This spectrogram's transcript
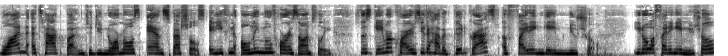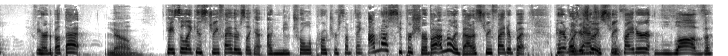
one attack button to do normals and specials, and you can only move horizontally. So this game requires you to have a good grasp of fighting game neutral. You know what fighting game neutral? Have you heard about that? no. Okay, so like in Street Fighter, there's like a, a neutral approach or something. I'm not super sure, but I'm really bad at Street Fighter. But apparently, Well, fans like, of Street Fighter love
